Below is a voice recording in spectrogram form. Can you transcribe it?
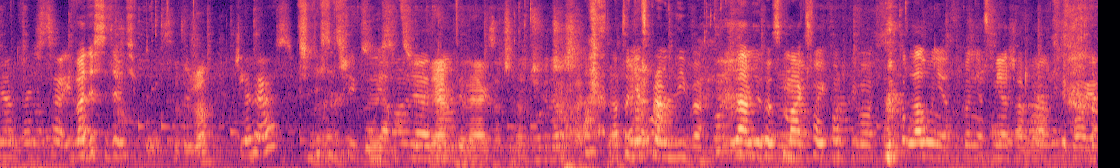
Miałam 20 I 29,5. To dużo? Ile miałaś? 33,5. Miałem tyle jak zaczynam ćwiczyć. Tak. No to niesprawiedliwe. Dla mnie to jest maks moich możliwości. Dla Lunie tylko nie zmierzę, bo się boję.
